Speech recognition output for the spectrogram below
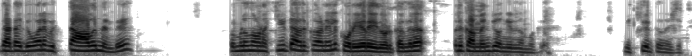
ഇതാട്ടോ ഇതുപോലെ വിത്ത് ആവുന്നുണ്ട് നമ്മൾ ഉണക്കിയിട്ട് അവർക്ക് വേണമെങ്കിൽ കൊറിയർ ചെയ്ത് കൊടുക്കാം. അന്നേരം ഒരു കമന്റ് വന്നിരുന്നു നമുക്ക്. വിത്ത് കിട്ടുമെന്ന് വെച്ചിട്ട്.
